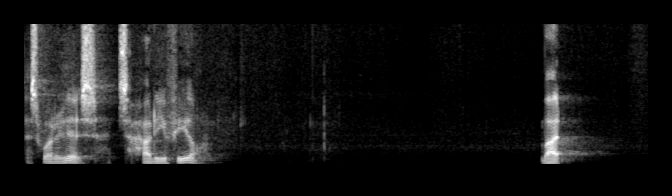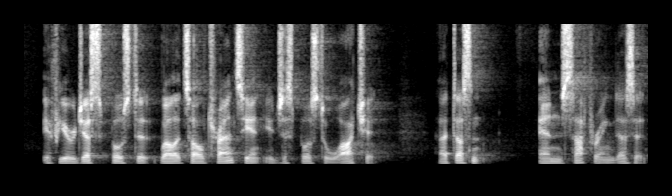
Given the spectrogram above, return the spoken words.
That's what it is. It's how do you feel? But if you're just supposed to, well, it's all transient, you're just supposed to watch it. That doesn't end suffering, does it?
